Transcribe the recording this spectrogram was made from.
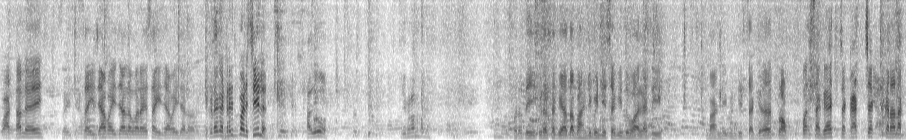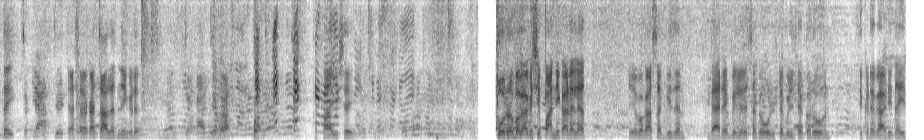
वाटालय. सैजा बैजा लवर आहे सैजा बैजा लवर तिकडे गटरीत पडशील. हॅलो परत इकडे सगळी आता भांडी बिंडी सगळी धुवायला ती भांडी बिंडी सगळ्या प्रॉपर सगळ्या चकाचक करायला लागतंय. त्याशिवाय काय चालत नाही इकडं. कसा विषय. पोरं बघा कशी पाणी काढायला हे बघा सगळीजण बॅरे बिले सगळं उलट बिलट करून तिकडे गाडीत आहेत.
